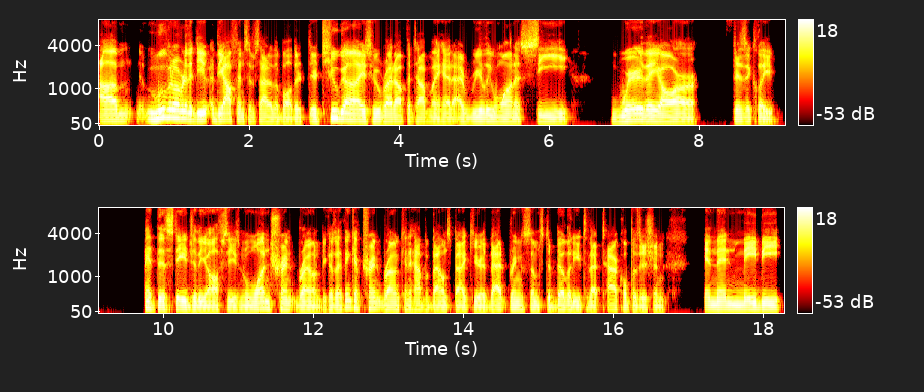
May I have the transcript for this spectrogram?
Um, moving over to the the offensive side of the ball, there there are two guys who, right off the top of my head, I really want to see where they are physically at this stage of the offseason. One, Trent Brown, because I think if Trent Brown can have a bounce back here, that brings some stability to that tackle position. And then maybe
